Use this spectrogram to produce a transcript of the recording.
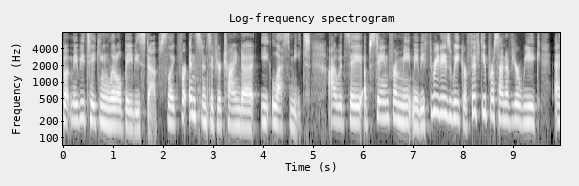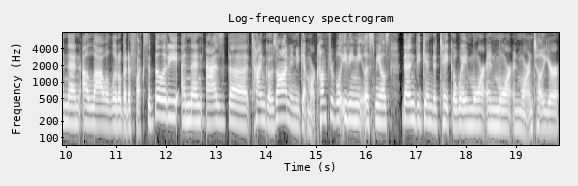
but maybe taking little baby steps. Like, for instance, if you're trying to eat less meat, I would say abstain from meat maybe three days a week or 50% of your week, and then allow a little bit of flexibility. And then, as the time goes on and you get more comfortable eating meatless meals, then begin to take away more and more and more until you're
